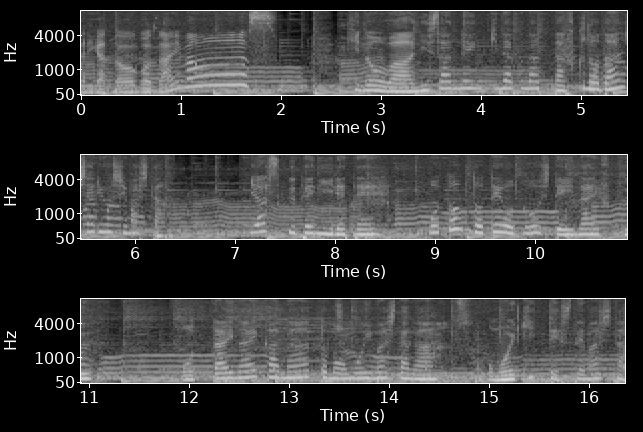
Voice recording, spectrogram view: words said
ありがとうございます。昨日は23年着なくなった服の断捨離をしました。安く手に入れてほとんど手を通していない服もったいないかなとも思いましたが思い切って捨てました。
